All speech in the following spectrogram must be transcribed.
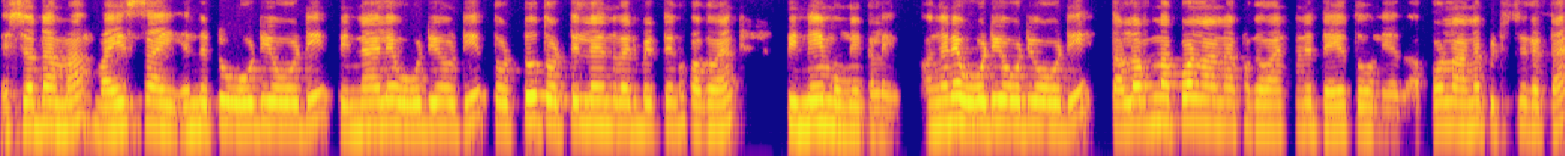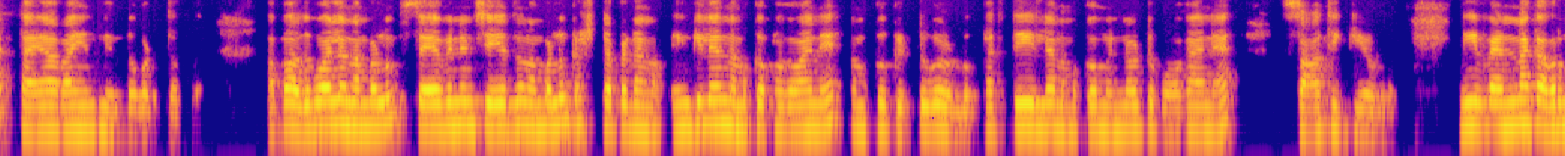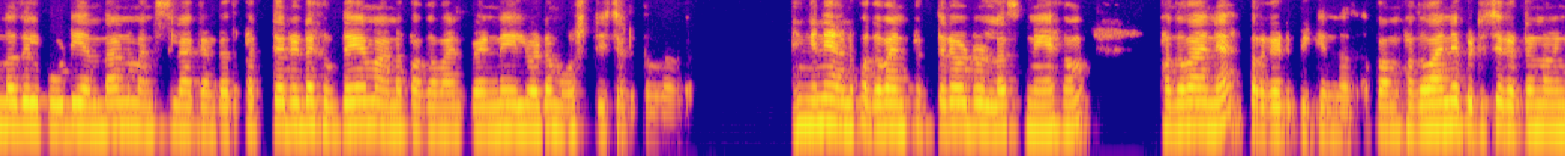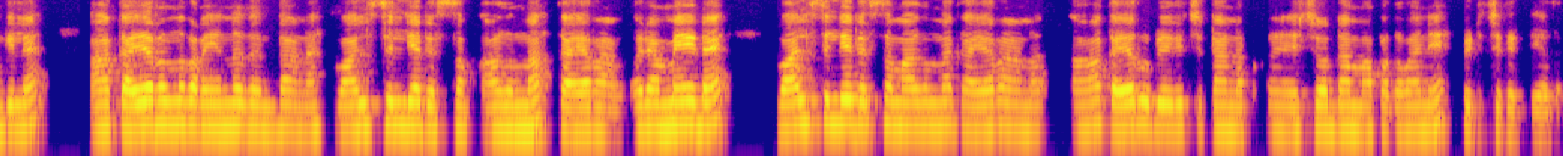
യശോദമ്മ വയസ്സായി. എന്നിട്ട് ഓടി ഓടി പിന്നാലെ ഓടി ഓടി തൊട്ടു തൊട്ടില്ല എന്ന് വരുമ്പോഴത്തേക്ക് ഭഗവാൻ പിന്നെയും മുങ്ങിക്കളയും. അങ്ങനെ ഓടി ഓടി ഓടി തളർന്നപ്പോഴാണ് ഭഗവാന് ദയ തോന്നിയത്. അപ്പോഴാണ് പിടിച്ചു കെട്ടാൻ തയ്യാറായി നിന്നു കൊടുത്തത് അപ്പൊ അതുപോലെ നമ്മളും സേവനം ചെയ്ത് നമ്മളും കഷ്ടപ്പെടണം. എങ്കിലേ നമുക്ക് ഭഗവാനെ നമുക്ക് കിട്ടുകയുള്ളൂ. പറ്റിയില്ല നമുക്ക് മുന്നോട്ട് പോകാന് സാധിക്കുകയുള്ളൂ. ഈ വെണ്ണ കവർന്നതിൽ കൂടി എന്താണ് മനസ്സിലാക്കേണ്ടത്? ഭക്തരുടെ ഹൃദയമാണ് ഭഗവാൻ വെണ്ണയിലൂടെ മോഷ്ടിച്ചെടുക്കുന്നത്. ഇങ്ങനെയാണ് ഭഗവാൻ ഭക്തരോടുള്ള സ്നേഹം ഭഗവാന് പ്രകടിപ്പിക്കുന്നത്. അപ്പം ഭഗവാനെ പിടിച്ചു കെട്ടണമെങ്കിൽ ആ കയർ എന്ന് പറയുന്നത് എന്താണ്? വാത്സല്യ രസം ആകുന്ന കയറാണ്. ഒരമ്മയുടെ വാത്സല്യ രസമാകുന്ന കയറാണ്. ആ കയർ ഉപയോഗിച്ചിട്ടാണ് യശോദാമ്മ ഭഗവാനെ പിടിച്ചു കെട്ടിയത്.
